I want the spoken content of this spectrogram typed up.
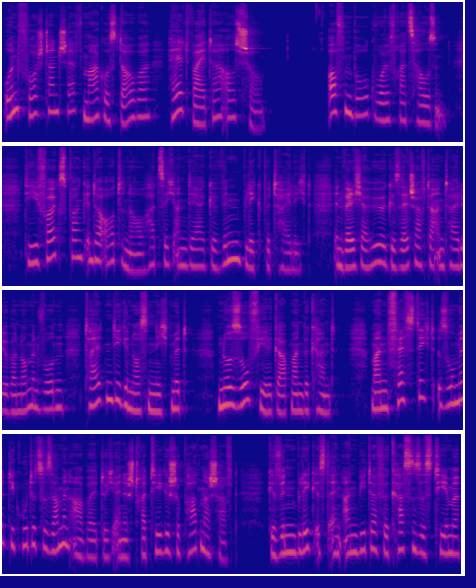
und Vorstandschef Markus Dauber hält weiter Ausschau. Offenburg-Wolfratshausen. Die Volksbank in der Ortenau hat sich an der Gewinnblick beteiligt. In welcher Höhe Gesellschafteranteile übernommen wurden, teilten die Genossen nicht mit. Nur so viel gab man bekannt. Man festigt somit die gute Zusammenarbeit durch eine strategische Partnerschaft. Gewinnblick ist ein Anbieter für Kassensysteme,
